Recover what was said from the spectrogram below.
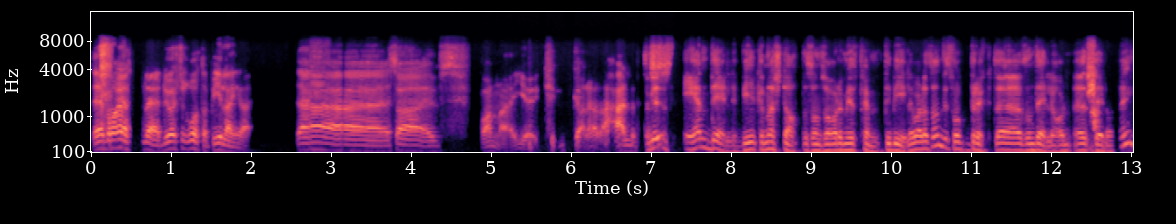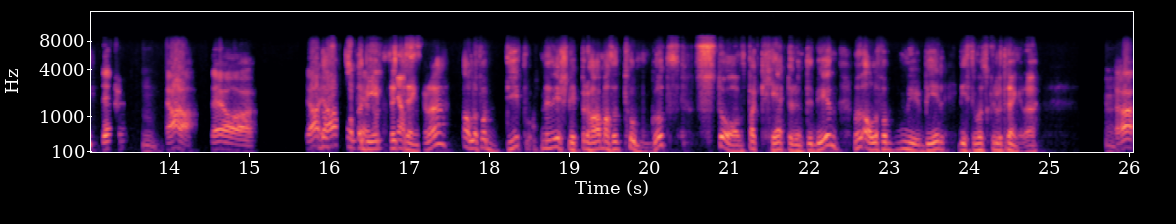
Det er bare sånn det. er. Du har ikke råd til bil lenger. Det er så Forbanna kuker, det der helvete. Hvis en delebil kan erstatte sånn, så var det mye 50 biler, var det sånn? Hvis folk brukte sånn deleordning? Ja, delordning? Ja da. Det er jo Ja, ja. alle biler de trenger det. Alle får, de, men vi slipper å ha masse tomgods stående parkert rundt i byen. Men alle får mye bil hvis de skulle trenge det. ja.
